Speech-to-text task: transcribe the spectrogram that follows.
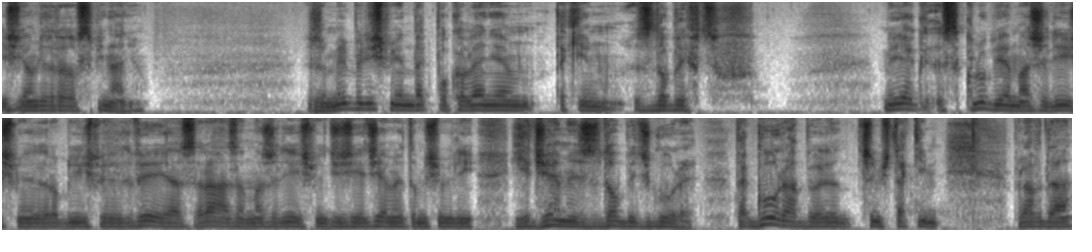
jeśli mówię teraz o wspinaniu. Że my byliśmy jednak pokoleniem takim zdobywców. My jak z klubie marzyliśmy, robiliśmy wyjazd razem, marzyliśmy, gdzieś jedziemy, to myśmy mieli, jedziemy zdobyć górę. Ta góra była czymś takim, prawda,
